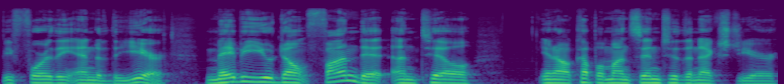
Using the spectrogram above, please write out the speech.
before the end of the year. Maybe you don't fund it until you know a couple months into the next year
